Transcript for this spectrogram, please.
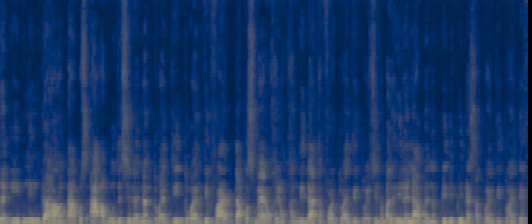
the evening gown, tapos aabuti sila ng 2025, tapos meron kayong kandidata for 2020. Sino ba ilalaban ng Pilipinas sa 2025?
